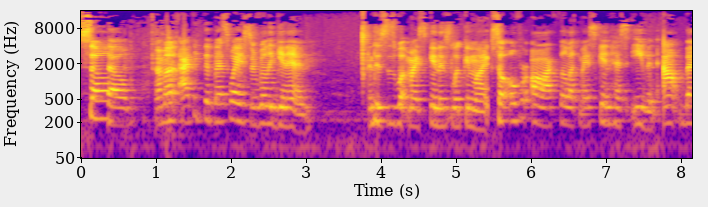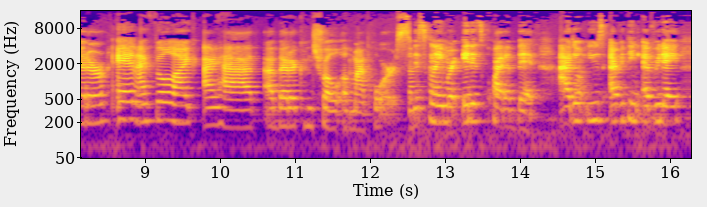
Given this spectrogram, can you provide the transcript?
So, so I'm a, I think the best way is to really get in and this is what my skin is looking like. So overall i feel like my skin has evened out better and i feel like i have a better control of my pores. Disclaimer it is quite a bit. I don't use everything every day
